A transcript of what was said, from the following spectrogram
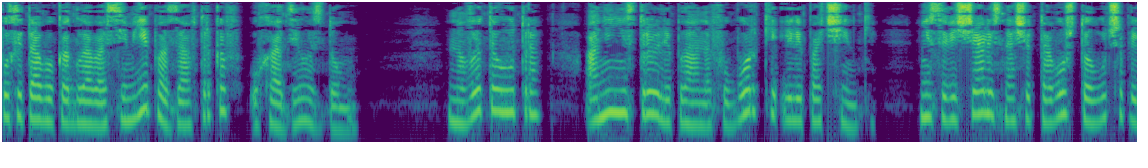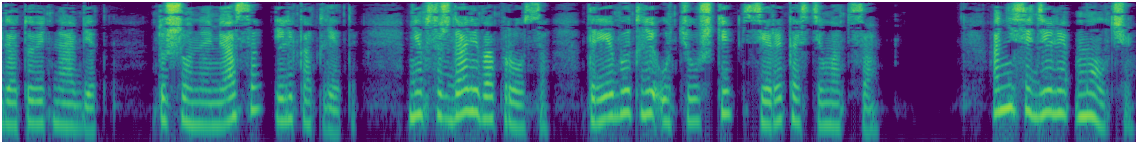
после того, как глава семьи, позавтракав, уходил из дома. Но в это утро они не строили планов уборки или починки, не совещались насчет того, что лучше приготовить на обед — тушеное мясо или котлеты, не обсуждали вопроса, требует ли утюжки серый костюм отца. Они сидели молча,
